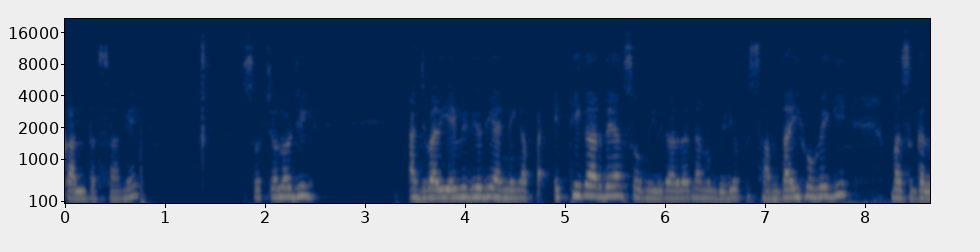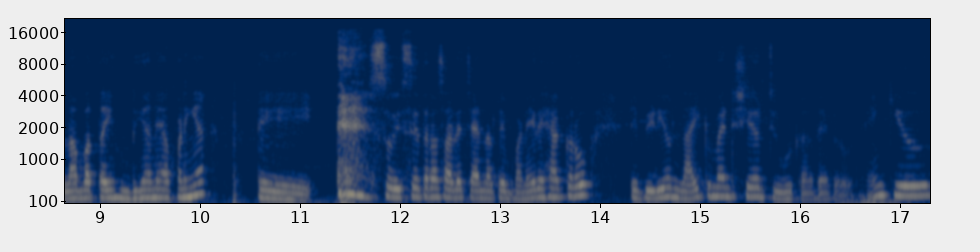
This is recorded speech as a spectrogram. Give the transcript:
ਕੱਲ ਦੱਸਾਂਗੇ। ਸੋ ਚਲੋ ਜੀ ਅੱਜ ਵਾਲੀ ਇਹ ਵੀਡੀਓ ਦੀ ਐਂਡਿੰਗ ਆਪਾਂ ਇੱਥੇ ਹੀ ਕਰਦੇ ਹਾਂ। ਸੋ ਉਮੀਦ ਕਰਦਾ ਤੁਹਾਨੂੰ ਵੀਡੀਓ ਪਸੰਦ ਆਈ ਹੋਵੇਗੀ। ਬਸ ਗੱਲਾਂ ਬਾਤਾਂ ਹੀ ਹੁੰਦੀਆਂ ਨੇ ਆਪਣੀਆਂ। ਤੇ ਸੋ ਇਸੇ ਤਰ੍ਹਾਂ ਸਾਡੇ ਚੈਨਲ ਤੇ ਬਣੇ ਰਿਹਾ ਕਰੋ ਤੇ ਵੀਡੀਓ ਨੂੰ ਲਾਈਕ ਕਮੈਂਟ ਸ਼ੇਅਰ ਜ਼ਰੂਰ ਕਰਦਿਆ ਕਰੋ। ਥੈਂਕ ਯੂ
